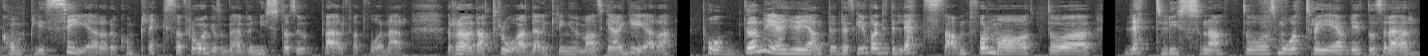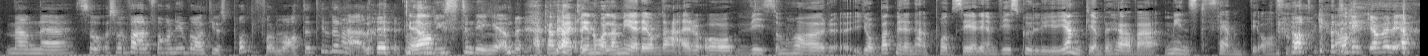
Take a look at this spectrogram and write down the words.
komplicerade och komplexa frågor som behöver nystas upp här för att få den här röda tråden kring hur man ska agera. Podden är ju egentligen, det ska ju vara lite lättsamt format och lättlyssnat och småtrevligt och sådär. Men eh, så, så varför har ni valt just poddformatet till den här Ja. lyssningen? Jag kan verkligen hålla med dig om det här och vi som har jobbat med den här poddserien, vi skulle ju egentligen behöva minst 50 avsnitt. Ja, kan jag tänka mig det.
